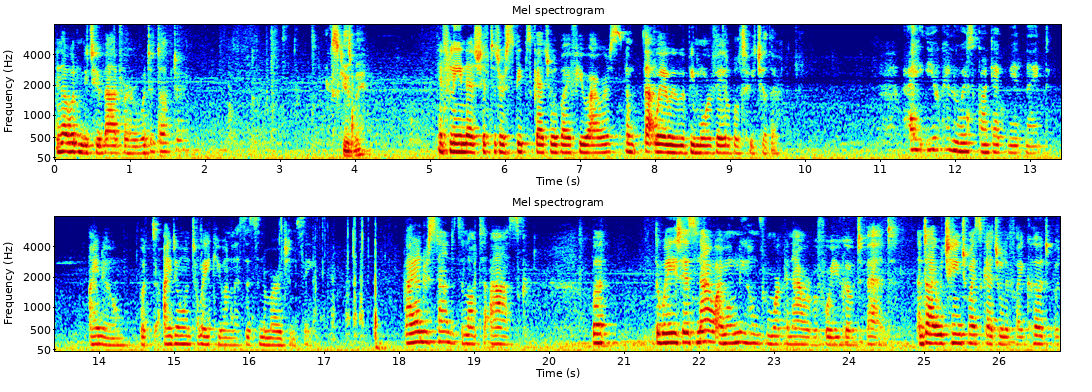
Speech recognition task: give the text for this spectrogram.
And that wouldn't be too bad for her, would it, Doctor? Excuse me? If Leena shifted her sleep schedule by a few hours, and that way we would be more available to each other. I, you can always contact me at night. I know, but I don't want to wake you unless it's an emergency. I understand it's a lot to ask, but the way it is now, I'm only home from work an hour before you go to bed. And I would change my schedule if I could, but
